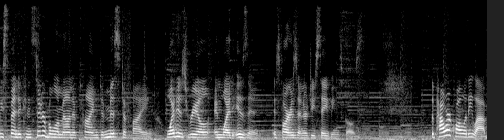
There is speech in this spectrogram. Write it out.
We spend a considerable amount of time demystifying what is real and what isn't as far as energy savings goes. The Power Quality Lab,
